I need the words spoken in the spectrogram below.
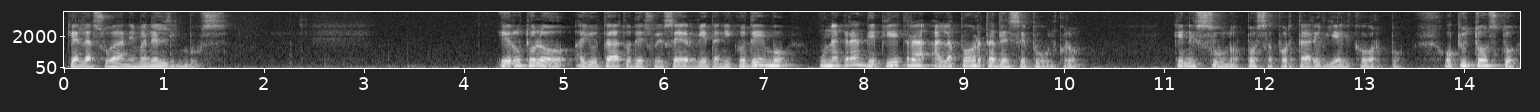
che alla sua anima nel limbus. E rotolò, aiutato dai suoi servi e da Nicodemo, una grande pietra alla porta del sepolcro, che nessuno possa portare via il corpo, o piuttosto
